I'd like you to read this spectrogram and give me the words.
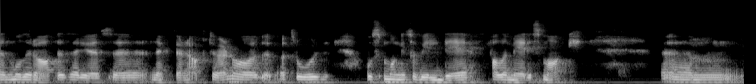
Den moderate, seriøse, nøkterne aktøren. Og jeg tror hos mange så vil det falle mer i smak. Um,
